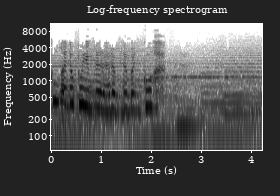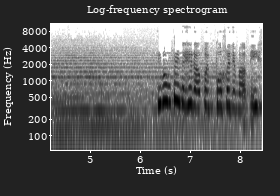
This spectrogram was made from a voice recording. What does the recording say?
kung ano po yung nararamdaman ko. Di ba pinahirapan po ako ni Mami?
